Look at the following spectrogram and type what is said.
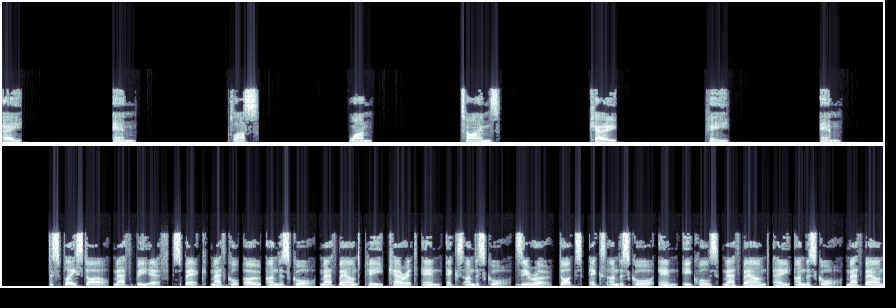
A n plus 1 times k p n Display style Math spec mathcal O underscore mathbound P caret N x underscore zero dots x underscore N equals mathbound A underscore mathbound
